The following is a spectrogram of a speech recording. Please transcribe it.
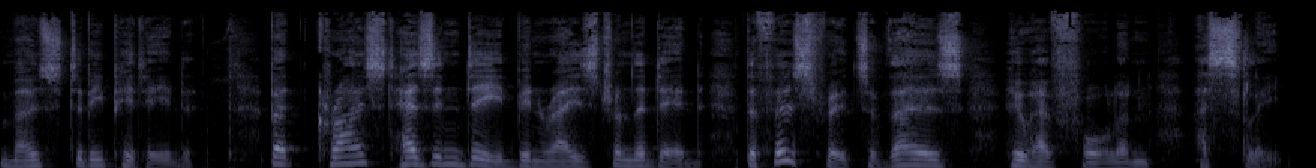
most to be pitied. But Christ has indeed been raised from the dead, the firstfruits of those who have fallen asleep.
